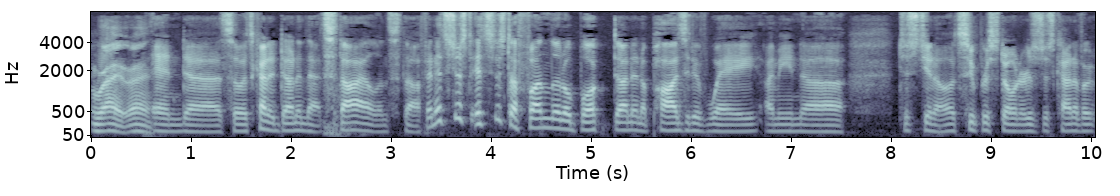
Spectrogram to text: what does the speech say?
right, right. and uh, so it's kind of done in that style and stuff. And it's just it's just a fun little book done in a positive way. I mean, uh, just you know, it's Super Stoner's just kind of a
